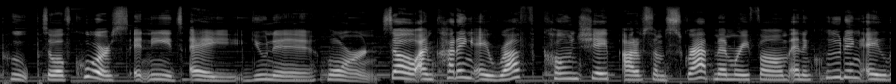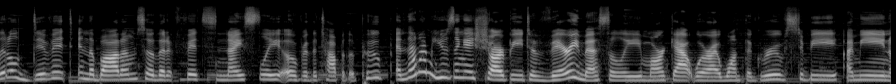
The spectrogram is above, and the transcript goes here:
poop. So of course, it needs a unicorn. Horn. So I'm cutting a rough cone shape out of some scrap memory foam and including a little divot in the bottom so that it fits nicely over the top of the poop. And then I'm using a Sharpie to very messily mark out where I want the grooves to be. I mean,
